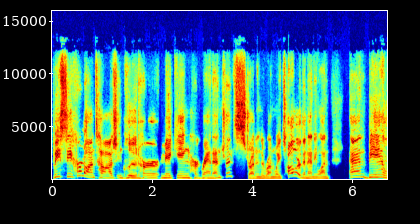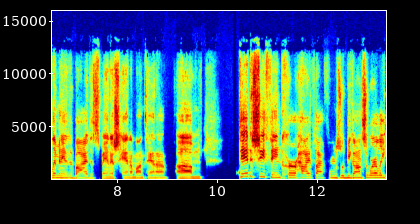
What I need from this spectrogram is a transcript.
We see her montage include her making her grand entrance, strutting the runway taller than anyone, and being eliminated by the Spanish Hannah Montana. Um, did she think her high platforms would be gone so early?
